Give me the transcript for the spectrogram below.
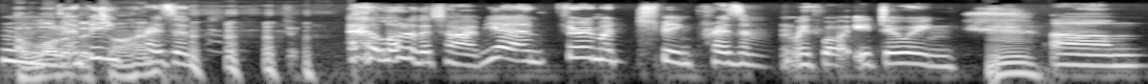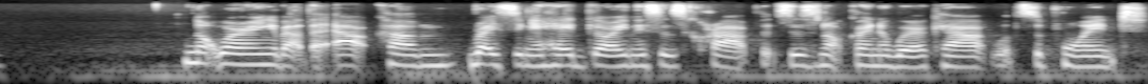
A lot of and the being time. present a lot of the time. Yeah, and very much being present with what you're doing. Mm. Um, not worrying about the outcome, racing ahead, going, this is crap, this is not going to work out, what's the point?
